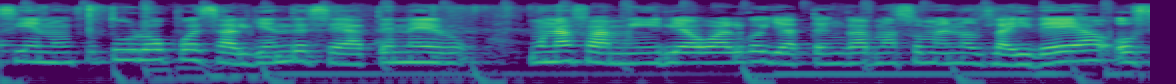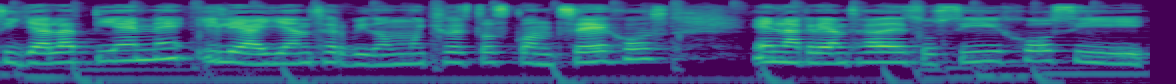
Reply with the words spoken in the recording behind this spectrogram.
si en un futuro pues alguien desea tener una familia o algo ya tenga más o menos la idea o si ya la tiene y le hayan servido mucho estos consejos en la crianza de sus hijos y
